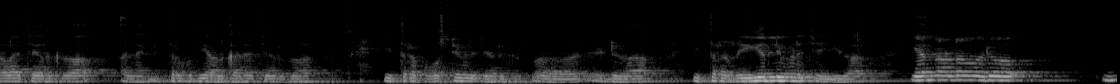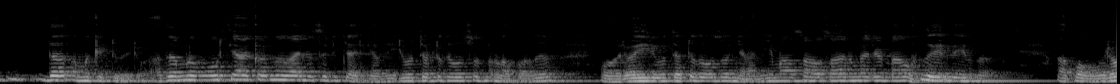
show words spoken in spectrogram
ആളെ ചേർക്കുക അല്ലെങ്കിൽ ഇത്ര പുതിയ ആൾക്കാരെ ചേർക്കുക ഇത്ര പോസ്റ്റുകൾ ചേർക്കുക ഇടുക ഇത്ര റീലുകൾ ചെയ്യുക എന്നുള്ള ഒരു ഇത് നമുക്ക് ഇട്ട് തരും അത് നമ്മൾ പൂർത്തിയാക്കുന്നതനുസരിച്ചായിരിക്കും. അത് ഇരുപത്തെട്ട് ദിവസം എന്നുള്ളത് അപ്പോൾ അത് ഓരോ ഇരുപത്തെട്ട് ദിവസവും ഞാൻ ഈ മാസം അവസാനം വരെ ഉണ്ടാവും എന്ന് കരുതിയിരുന്നത്. അപ്പോൾ ഓരോ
